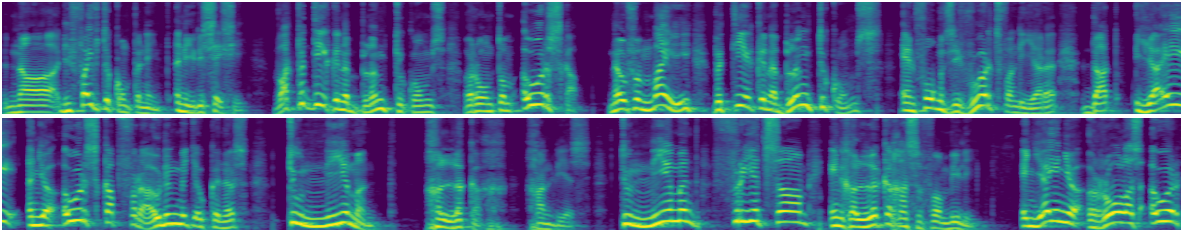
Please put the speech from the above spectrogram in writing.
na die vyfde komponent in hierdie sessie. Wat beteken 'n blink toekoms rondom ouerskap? Nou vir my beteken 'n blink toekoms en volgens die woord van die Here dat jy in jou ouerskapverhouding met jou kinders toenemend gelukkig gaan wees toenemend vreedsaam en gelukkig as 'n familie. En jy in jou rol as ouer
